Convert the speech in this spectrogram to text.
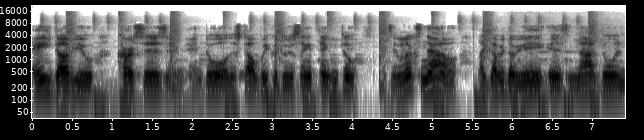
AEW curses and, and do all this stuff. We could do the same thing too. Because it looks now like WWE is not doing.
